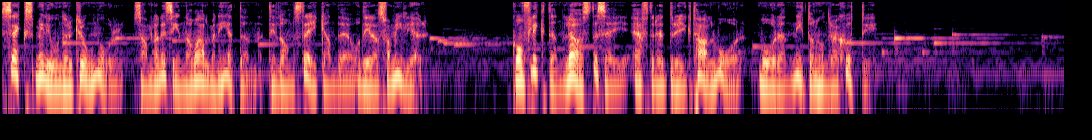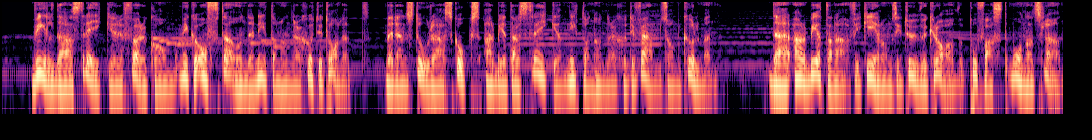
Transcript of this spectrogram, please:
6 miljoner kronor samlades in av allmänheten till de strejkande och deras familjer. Konflikten löste sig efter ett drygt halvår våren 1970. Vilda strejker förekom mycket ofta under 1970-talet med den stora skogsarbetarstrejken 1975 som kulmen där arbetarna fick igenom sitt huvudkrav på fast månadslön.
